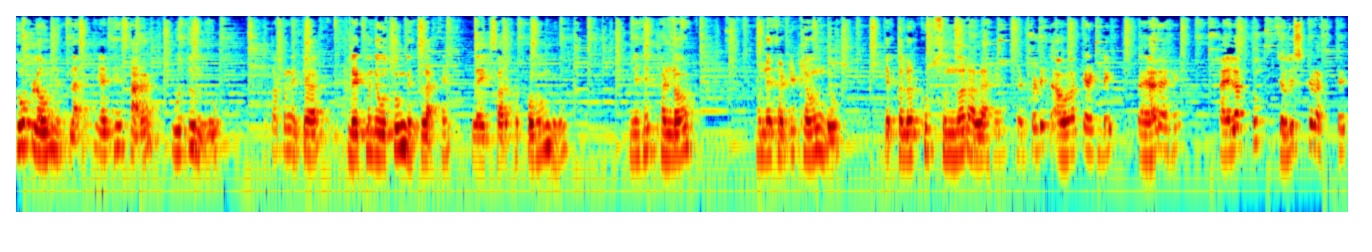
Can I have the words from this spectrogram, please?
तूप लावून घेतला आहे. यात हे सारण ओतून घेऊ. आता आपण याच्या प्लेटमध्ये ओतून घेतलं आहे. लाईक एकसारखं करून घेऊ. आणि हे थंड होण्यासाठी ठेवून देऊ. त्या कलर खूप सुंदर आला आहे. झटपटीत आवळा कॅन्डी तयार आहे. खायला खूप चविष्ट लागते.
